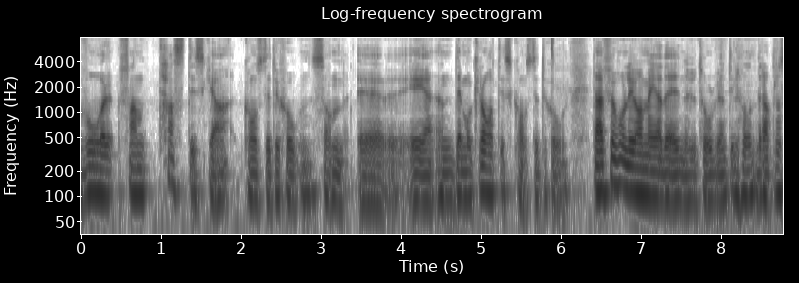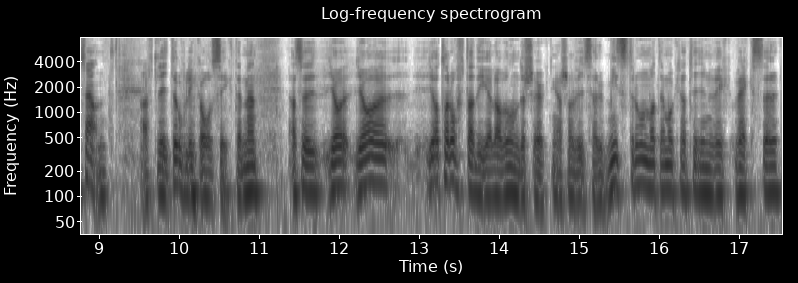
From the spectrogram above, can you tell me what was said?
vår fantastiska konstitution som eh, är en demokratisk konstitution. Därför håller jag med dig nu Torbjörn till 100 procent. Jag har haft lite olika åsikter men alltså, jag, jag, jag tar ofta del av undersökningar som visar hur misstron mot demokratin växer,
